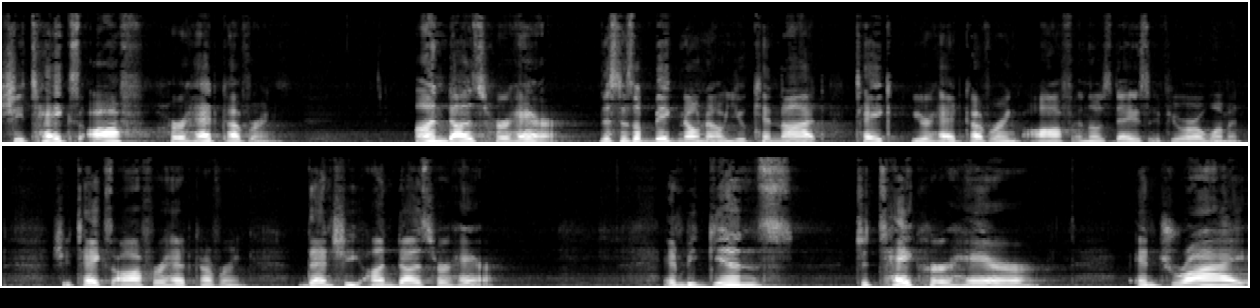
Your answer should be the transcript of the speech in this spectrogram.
She takes off her head covering, undoes her hair. This is a big no no. You cannot take your head covering off in those days if you're a woman. She takes off her head covering, then she undoes her hair and begins to take her hair and dry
